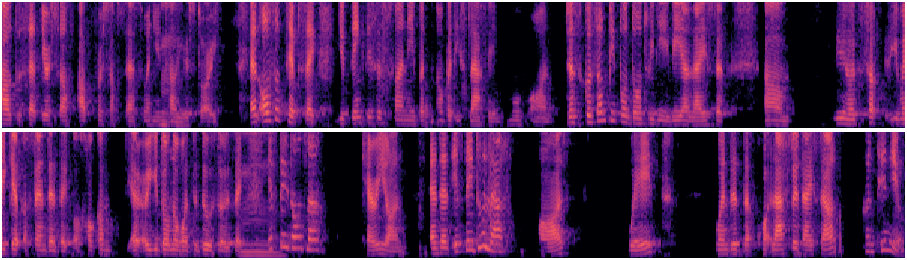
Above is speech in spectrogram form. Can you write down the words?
how to set yourself up for success when you mm-hmm. tell your story. And also tips like you think this is funny, but nobody's laughing, move on. Just because some people don't really realize that, um, you know, so you might get offended, like, oh, how come, or you don't know what to do. So it's like, mm. if they don't laugh, carry on. And then if they do laugh, pause, wait. When the, the laughter dies out, continue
